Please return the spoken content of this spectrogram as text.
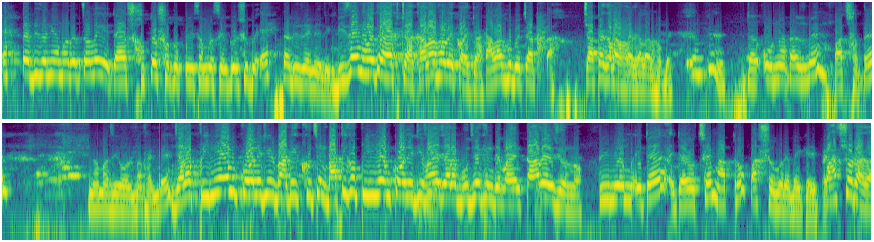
একটা ডিজাইনই আমাদের চলে এটা শত শত পিস আমরা সেল করি শুধু একটা ডিজাইনেরই। ডিজাইন হয়তো একটা কালার হবে কয়টা? কালার হবে চারটা। চারটা কালার হবে। কালার হবে। হ্যাঁ এটার ওড়নাটা আসবে পাঁচ হাতের। নামাজি না থাকবে। যারা প্রিমিয়াম কোয়ালিটির বাটিক খুঁজছেন বাটিকও প্রিমিয়াম কোয়ালিটি হয় যারা বুঝে কিনতে পারেন তাদের জন্য। প্রিমিয়াম এটা এটা হচ্ছে মাত্র পাঁচশো করে পাইকারি পাঁচশো টাকা?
